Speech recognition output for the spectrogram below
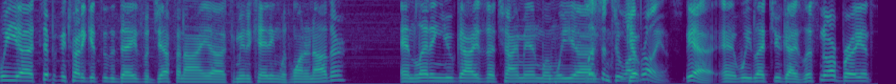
We uh, typically try to get through the days with Geoff and I uh, communicating with one another and letting you guys uh, chime in when we... Uh, listen to get, our brilliance. Yeah, and we let you guys listen to our brilliance.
